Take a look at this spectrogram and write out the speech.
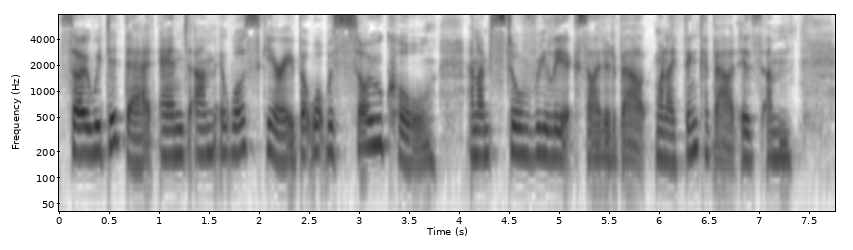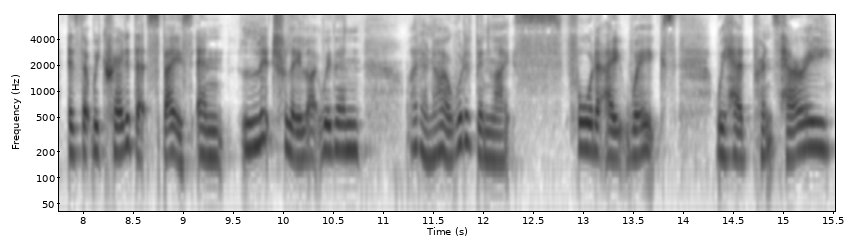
So we did that, and um, it was scary. But what was so cool, and I'm still really excited about when I think about, is um, is that we created that space, and literally, like within, I don't know, it would have been like four to eight weeks, we had Prince Harry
